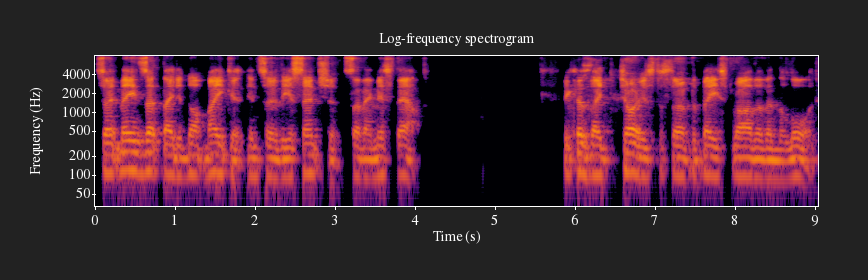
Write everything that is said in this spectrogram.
So it means that they did not make it into the ascension, so they missed out because they chose to serve the beast rather than the Lord.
